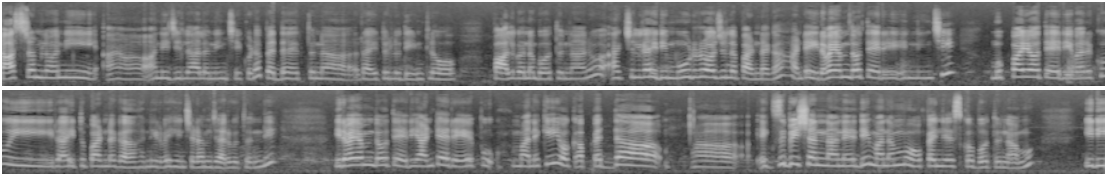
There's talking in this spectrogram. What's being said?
రాష్ట్రంలోని అన్ని జిల్లాల నుంచి కూడా పెద్ద ఎత్తున రైతులు దీంట్లో పాల్గొనబోతున్నారు. యాక్చువల్గా ఇది మూడు రోజుల పండగ. అంటే ఇరవై ఎనిమిదో తేదీ నుంచి ముప్పయో తేదీ వరకు ఈ రైతు పండగ నిర్వహించడం జరుగుతుంది. ఇరవై ఎనిమిదో తేదీ అంటే రేపు మనకి ఒక పెద్ద ఎగ్జిబిషన్ అనేది మనం ఓపెన్ చేసుకోబోతున్నాము. ఇది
